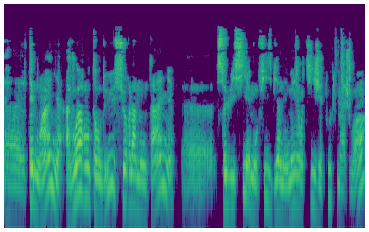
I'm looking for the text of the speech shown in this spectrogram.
euh, témoigne avoir entendu sur la montagne euh, Celui-ci est mon fils bien-aimé en qui j'ai toute ma joie.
